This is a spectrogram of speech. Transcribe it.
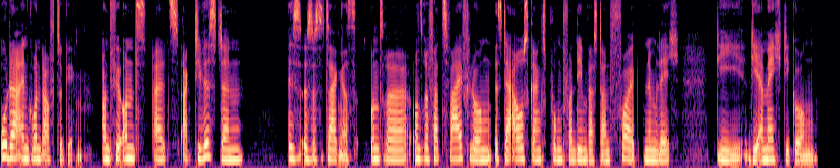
oder ein Grund aufzugeben? Und für uns als Aktivistin ist, ist sozusagen ist unsere, unsere Verzweiflung ist der Ausgangspunkt von dem, was dann folgt, nämlich die, die Ermächtigung,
